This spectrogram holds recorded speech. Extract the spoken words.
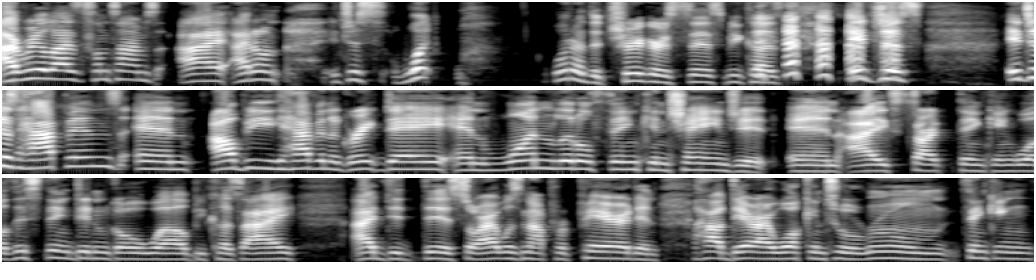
I realize sometimes I I don't it just what what are the triggers sis? Because it just it just happens and I'll be having a great day and one little thing can change it. And I start thinking, well, this thing didn't go well because I I did this or I was not prepared and how dare I walk into a room thinking,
